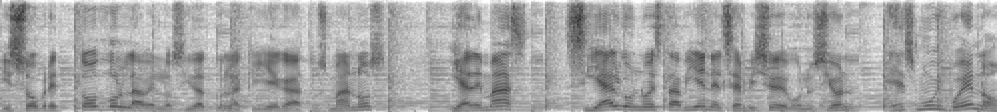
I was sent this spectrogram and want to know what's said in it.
y sobre todo la velocidad con la que llega a tus manos y además si algo no está bien el servicio de evolución es muy bueno.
